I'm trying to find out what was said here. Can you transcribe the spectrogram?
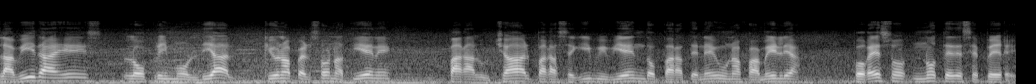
La vida es lo primordial que una persona tiene para luchar, para seguir viviendo, para tener una familia. Por eso no te desesperes.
